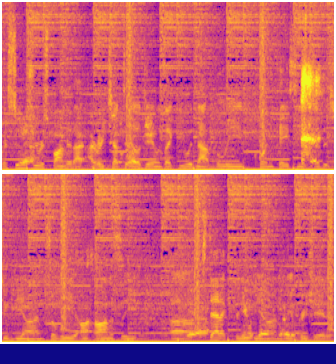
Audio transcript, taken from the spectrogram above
As soon as you responded, I, I reached out to LJ and was like, "You would not believe Courtney Casey said that she'd be on." So we are honestly uh, ecstatic for you to be on. We appreciate it.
